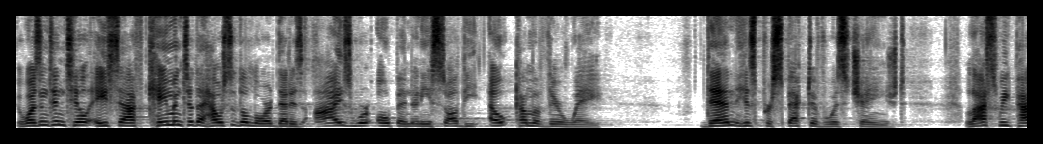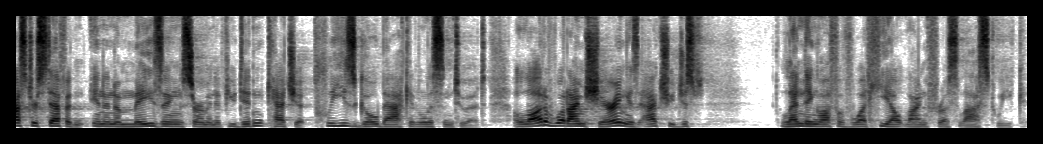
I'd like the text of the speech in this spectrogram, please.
It wasn't until Asaph came into the house of the Lord that his eyes were opened and he saw the outcome of their way. Then his perspective was changed. Last week, Pastor Stefan, in an amazing sermon, if you didn't catch it, please go back and listen to it. A lot of what I'm sharing is actually just lending off of what he outlined for us last week.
